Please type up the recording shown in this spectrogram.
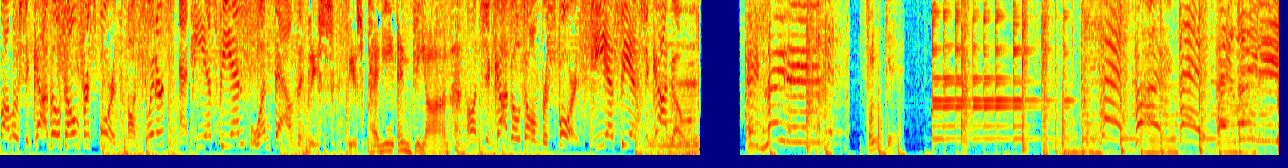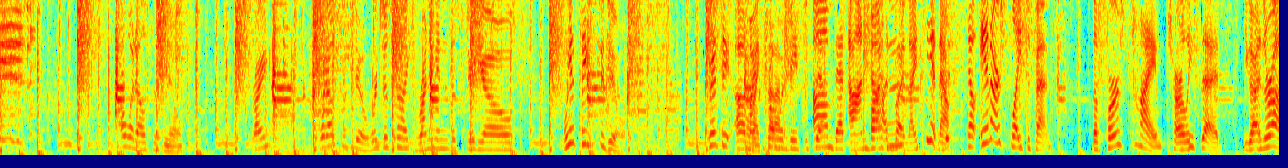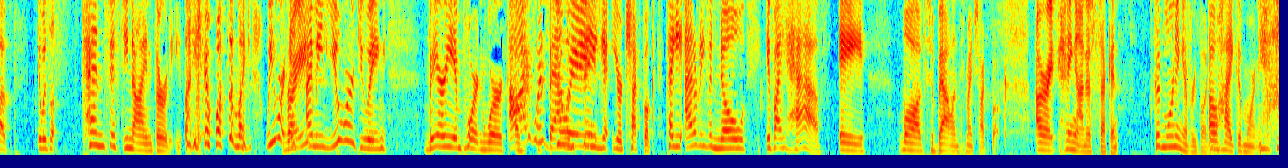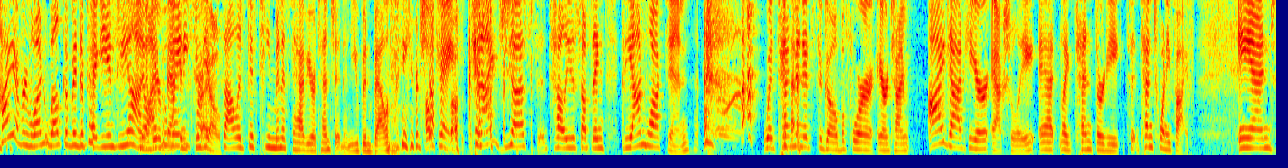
Follow Chicago's Home for Sports on Twitter at ESPN 1000. This is Peggy and Dionne. On Chicago's Home for Sports, ESPN Chicago. Hey, ladies! Get funky. Hey, hey, hey, hey, ladies! Oh, what else is new? Right? What else is new? We're just like running into the studio. We had things to do. We had the uh, my microphone setup. would be that, Um, that on button. On button. I see it now. Now, in our slight defense, the first time Charlie said, "You guys are up," it was ten fifty nine thirty. Like it wasn't like we were. Right? I mean, you were doing very important work. Of I was balancing doing- your checkbook, Peggy. I don't even know if I have a log to balance my checkbook. All right, hang on a second. Good morning, everybody. Oh, hi. Good morning. Hi, everyone. Welcome into Peggy and Dionne. No, And we're I've been back waiting in for a solid 15 minutes to have your attention, and you've been balancing your checkbook. Okay, can I just tell you something? Dionne walked in with 10 minutes to go before airtime. I got here actually at like 10:30 t- 10:25. And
